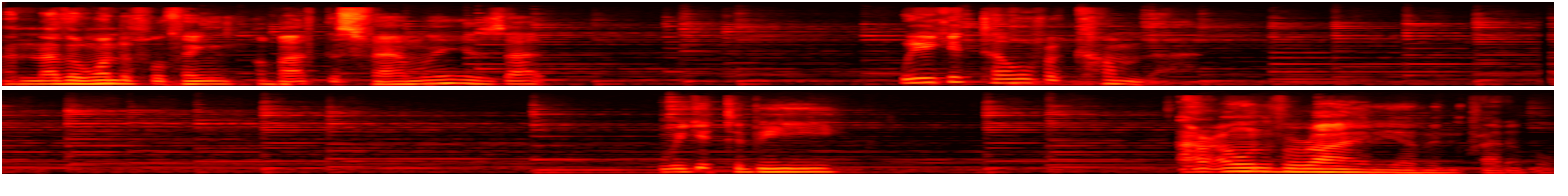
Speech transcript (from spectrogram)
another wonderful thing about this family is that we get to overcome that. We get to be our own variety of incredible.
